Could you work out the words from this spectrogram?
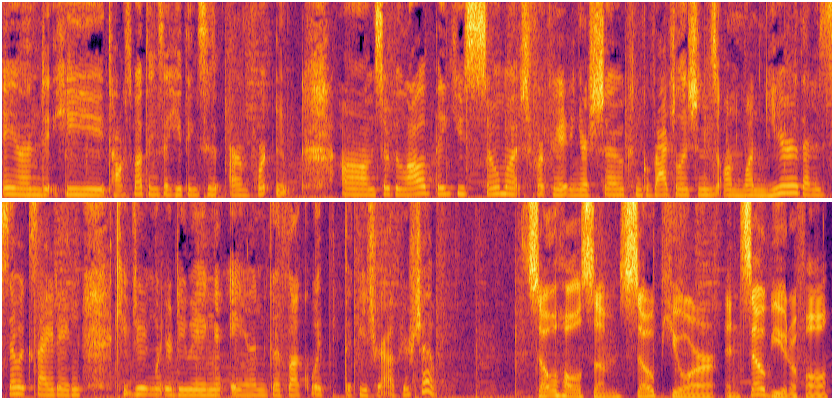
and he talks about things that he thinks are important. Um, so, Bilal, thank you so much for creating your show. Congratulations on one year. That is so exciting. Keep doing what you're doing, and good luck with the future of your show. So wholesome, so pure, and so beautiful.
